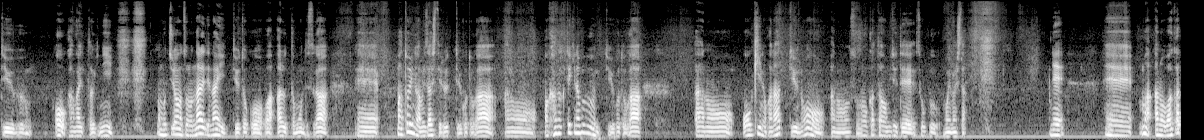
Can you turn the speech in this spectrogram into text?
ていう部分を考えた時に、まあ、もちろんその慣れてないっていうとこはあると思うんですが、えー、まあ、トイが目指してるっていうことが、あのまあ、感覚的な部分っていうことが、あの大きいのかなっていうのを、あのその方を見ててすごく思いました。で、えー、まあ、あの、わか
